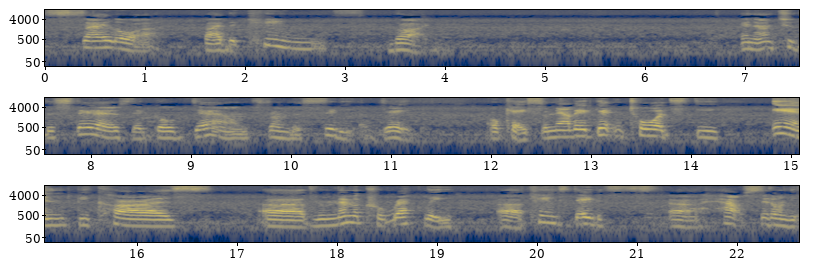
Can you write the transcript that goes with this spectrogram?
Siloah by the king's garden, and unto the stairs that go down from the city of David. Okay, so now they're getting towards the end because, uh, if you remember correctly, uh, King David's uh, house sit on the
